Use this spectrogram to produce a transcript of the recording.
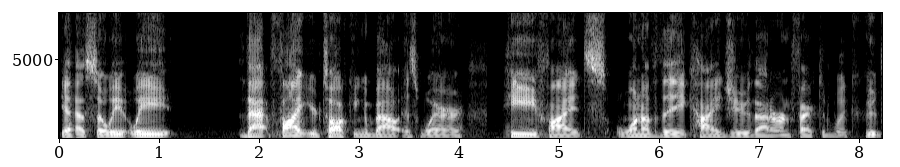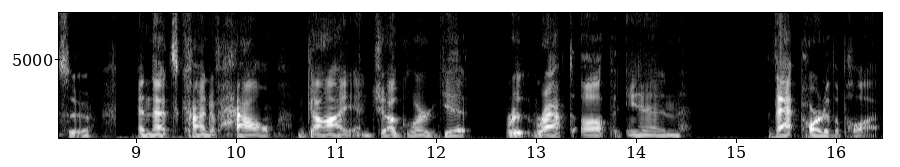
yeah, so we we that fight you're talking about is where he fights one of the kaiju that are infected with Kagutsu, and that's kind of how Guy and Juggler get r- wrapped up in that part of the plot.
